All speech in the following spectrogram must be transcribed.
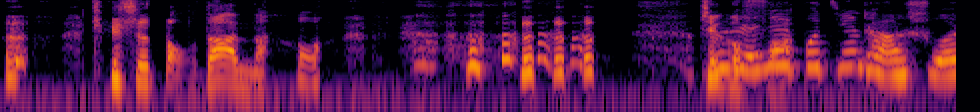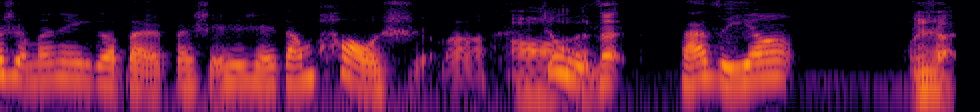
这是导弹呐！这个人家不经常说什么那个把把谁谁谁当炮使吗？啊这我，那法子英，我跟你说，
